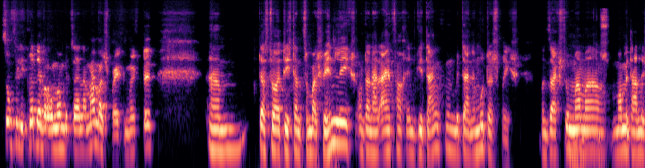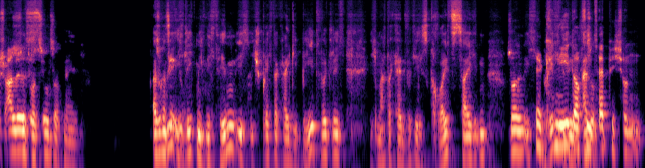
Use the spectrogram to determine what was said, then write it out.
so viele Gründe, warum man mit seiner Mama sprechen möchte? ähm, dass du halt dich dann zum Beispiel hinlegst und dann halt einfach im Gedanken mit deiner Mutter sprichst und sagst du, Mhm. Mama, momentan ist alles. Situationsabhängig. Also ganz ehrlich, ich lege mich nicht hin, ich, ich spreche da kein Gebet wirklich, ich mache da kein wirkliches Kreuzzeichen, sondern ich Er richte kniet den- auf also, dem Teppich und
